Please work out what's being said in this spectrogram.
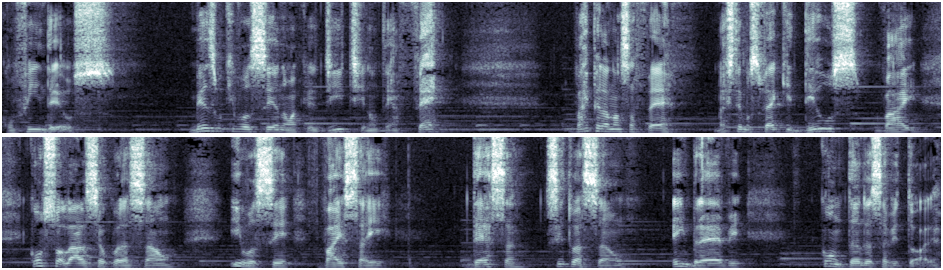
Confie em Deus. Mesmo que você não acredite, não tenha fé, vai pela nossa fé nós temos fé que Deus vai consolar o seu coração e você vai sair dessa situação em breve contando essa vitória.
